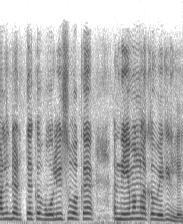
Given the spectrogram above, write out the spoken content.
ആളിന്റെ അടുത്തേക്ക് പോലീസും ഒക്കെ നിയമങ്ങളൊക്കെ വരില്ലേ?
